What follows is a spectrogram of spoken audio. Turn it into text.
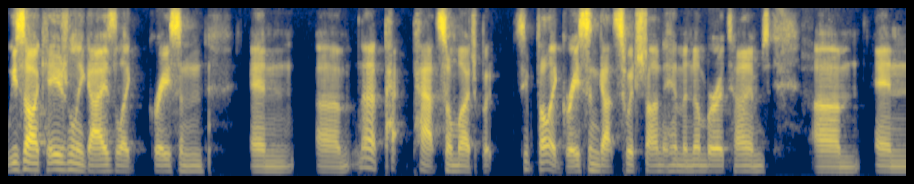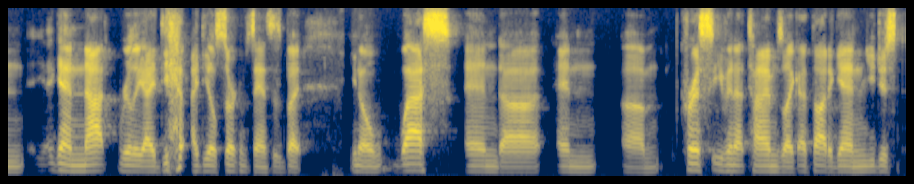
We saw occasionally guys like Grayson and um, not Pat, Pat, so much, but it felt like Grayson got switched onto him a number of times. Um, and again, not really ideal ideal circumstances, but you know, Wes and uh, and um, Khris even at times like I thought again, you just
